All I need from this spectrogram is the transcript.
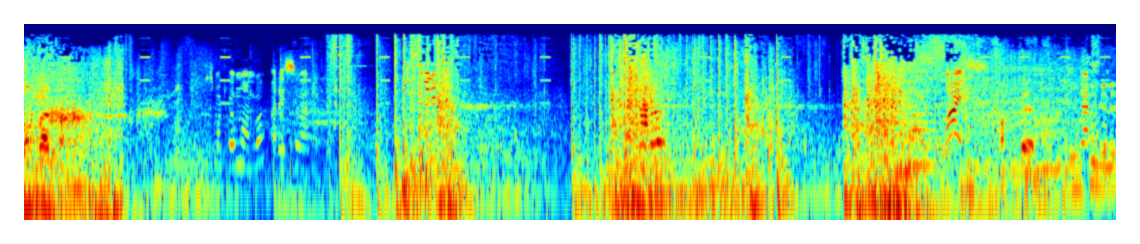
Long var bir tane. Smokladım longu. Arası var. Ah be. Ultim yeli.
